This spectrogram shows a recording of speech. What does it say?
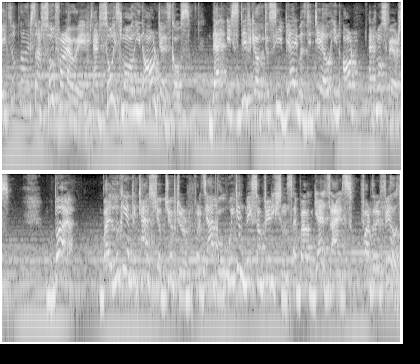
Exoplanets are so far away and so small in our telescopes that it's difficult to see very much detail in our atmospheres. But by looking at the chemistry of Jupiter, for example, we can make some predictions about gas giants further afield.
